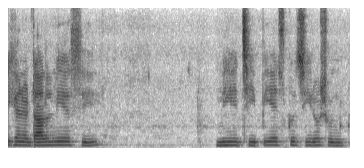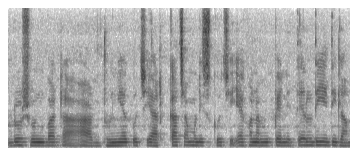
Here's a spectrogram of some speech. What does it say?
এখানে ডাল নিয়েছি। নিয়েছি পেঁয়াজ কুচি, রসুন রসুন বাটা আর ধনিয়া কুচি আর কাঁচামরিচ কুচি। এখন আমি প্যানে তেল দিয়ে দিলাম।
